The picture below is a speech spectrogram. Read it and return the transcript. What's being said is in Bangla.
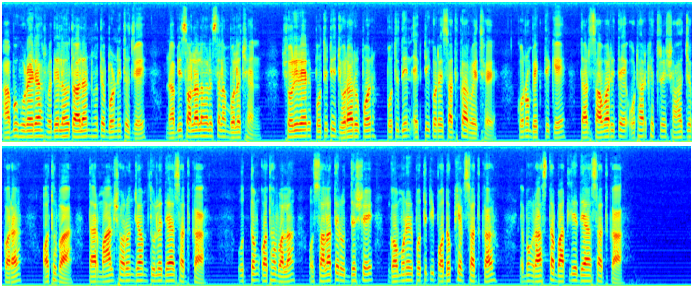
আবু হুরাইরা হ্রদিল্লাহ তাল্লাহ্ন হতে বর্ণিত যে, নাবী সাল্লাহ সাল্লাম বলেছেন, শরীরের প্রতিটি জোড়ার উপর প্রতিদিন একটি করে সাদকা রয়েছে। কোনো ব্যক্তিকে তার সাওয়ারিতে ওঠার ক্ষেত্রে সাহায্য করা অথবা তার মাল সরঞ্জাম তুলে দেয়া সাদকা। উত্তম কথা বলা ও সালাতের উদ্দেশ্যে গমনের প্রতিটি পদক্ষেপ সাদকা এবং রাস্তা বাতলিয়ে দেয়া সাদকা।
